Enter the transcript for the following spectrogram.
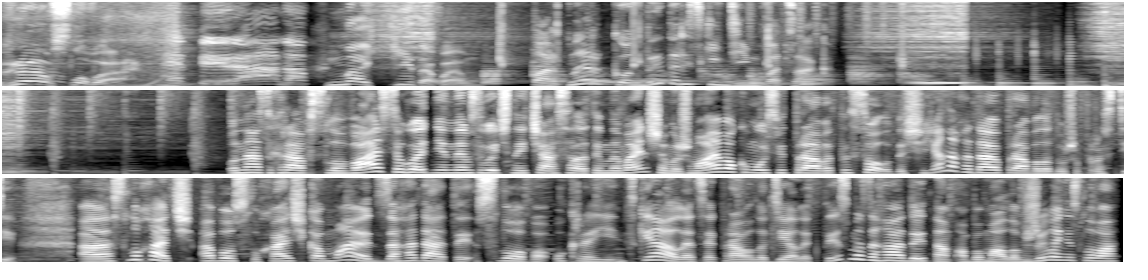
Грав слова Happy ранок на Хіт-ФМ. Партнер кондитерський дім Вацак. У нас грав слова сьогодні не в звичний час, але тим не менше, ми ж маємо комусь відправити солодощі. Я нагадаю, правила дуже прості. Слухач або слухачка мають загадати слово українське, але це, як правило, діалектизми загадують нам або мало вживані слова.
